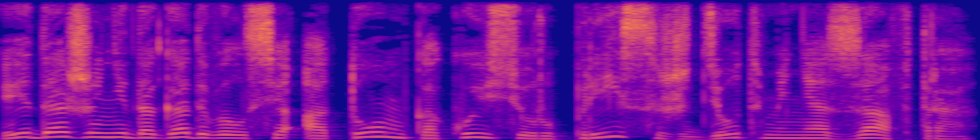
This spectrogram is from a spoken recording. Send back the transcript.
и даже не догадывался о том, какой сюрприз ждет меня завтра.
